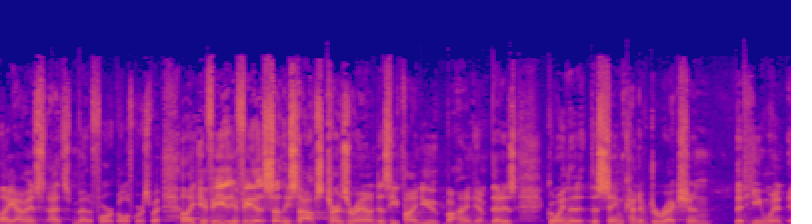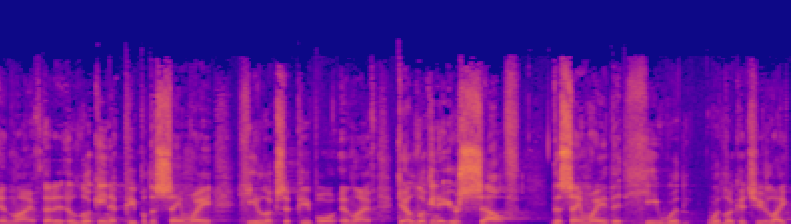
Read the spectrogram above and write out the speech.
like, I mean, that's metaphorical, of course, but like if he, if he suddenly stops, turns around, does he find you behind him? That is, going the, the same kind of direction that he went in life, that is, looking at people the same way he looks at people in life, looking at yourself the same way that he would, would look at you. Like,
